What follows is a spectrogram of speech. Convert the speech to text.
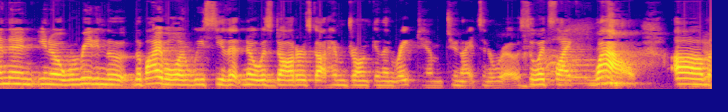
And then, you know, we're reading the, the Bible and we see that Noah's daughters got him drunk and then raped him two nights in a row. So it's like, wow. Um,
